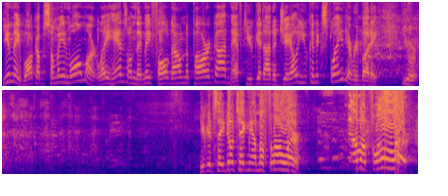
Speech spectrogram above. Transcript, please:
You may walk up to somebody in Walmart, lay hands on them, they may fall down the power of God, and after you get out of jail, you can explain to everybody. You're, you can say, Don't take me, I'm a flower. I'm a flower.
